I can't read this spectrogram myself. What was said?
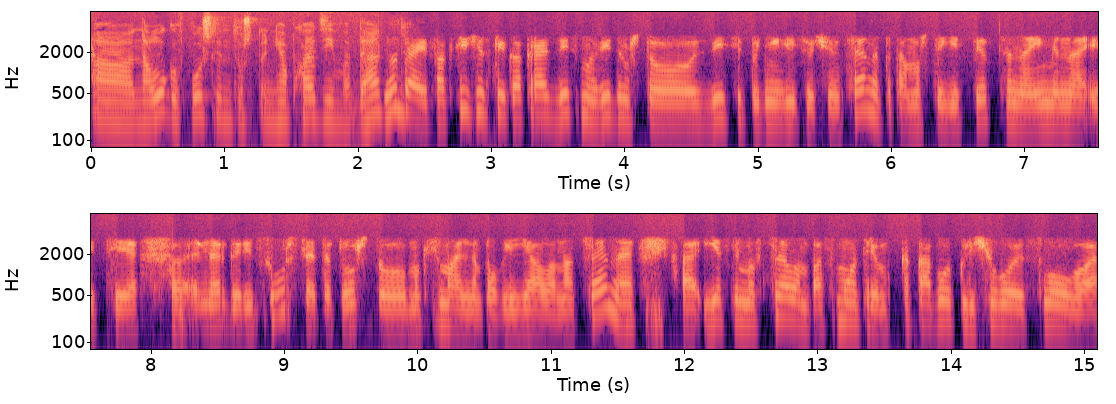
а, налогов, пошлин, то, что необходимо, да? Ну да, и фактически как раз здесь мы видим, что здесь и поднялись очень цены, потому что, естественно, именно эти э, энергоресурсы, это то, что максимально повлияло на цены. А если мы в целом посмотрим, каково ключевое слово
